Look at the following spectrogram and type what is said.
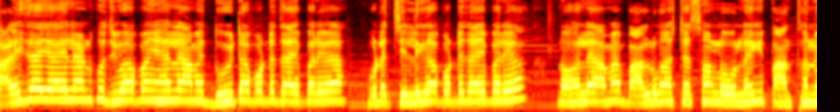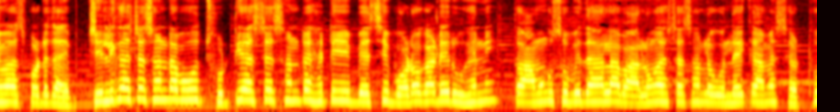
কালিজাই ଆଇଲ୍ୟାଣ୍ଡକୁ ଯିବା ପାଇଁ ହେଲେ ଆମେ ଦୁଇଟା ପଟେ ଯାଇପାରିବା ଗୋଟେ ଚିଲିକା ପଟେ ଯାଇପାରିବା ନହେଲେ ଆମେ ବାଲୁଗାଁ ଷ୍ଟେସନ ଓହ୍ଲେଇକି ପାନ୍ଥନିବାସ ପଟେ ଯାଇ ଚିଲିକା ଷ୍ଟେସନଟା ବହୁତ ଛୋଟିଆ ଷ୍ଟେସନଟେ ସେଠି ବେଶୀ ବଡ଼ ଗାଡ଼ି ରୁହେନି ତ ଆମକୁ ସୁବିଧା ହେଲା ବାଲୁଗାଁ ଷ୍ଟେସନରେ ଓହ୍ଲେଇକି ଆମେ ସେଠୁ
